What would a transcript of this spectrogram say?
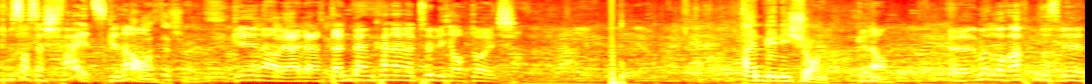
Du bist aus der Schweiz, genau. Aus der Schweiz. Genau, der ja, Schweiz, da, dann, dann kann er natürlich auch Deutsch. Ein wenig schon. Genau. Äh, immer darauf achten, dass wir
